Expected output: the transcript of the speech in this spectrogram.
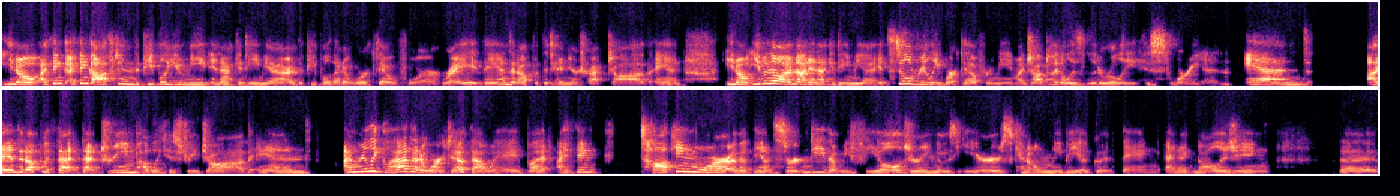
you know, I think I think often the people you meet in academia are the people that it worked out for, right? They ended up with the tenure track job. And, you know, even though I'm not in academia, it still really worked out for me. My job title is literally historian. And I ended up with that that dream public history job. And I'm really glad that it worked out that way. But I think talking more about the uncertainty that we feel during those years can only be a good thing and acknowledging the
